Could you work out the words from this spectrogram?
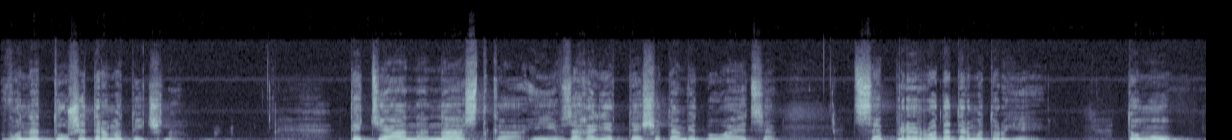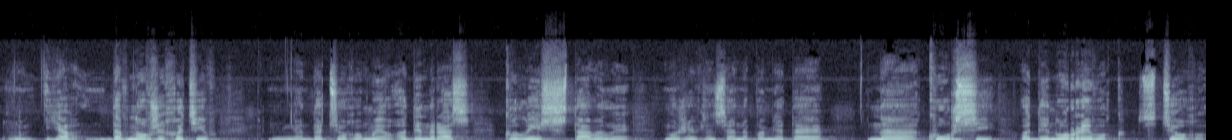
вона дуже драматична. Тетяна, Настка і взагалі те, що там відбувається, це природа драматургії. Тому я давно вже хотів до цього. Ми один раз колись ставили, може, Євген не пам'ятає, на курсі один уривок з цього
